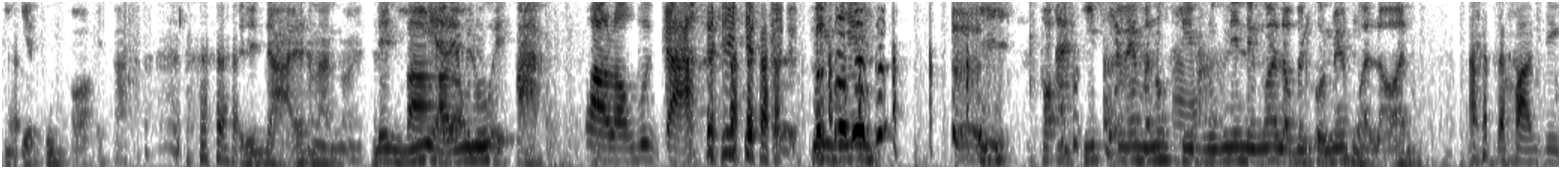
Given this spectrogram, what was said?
ขี้เกียจพูดเพราะไอ้สัสจะได้ด่าได้ขนาดหน่อย เล่นเหี้ยอะไรไม่รู้ไอ้สัสเปล่าลองมึงกาจริงจริงๆพออัดคลิปใช่ไหมมันต้องคลิปลุกนิดนึงว่าเราเป็นคนไม่หัวร้อน อะแต่ความจริง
